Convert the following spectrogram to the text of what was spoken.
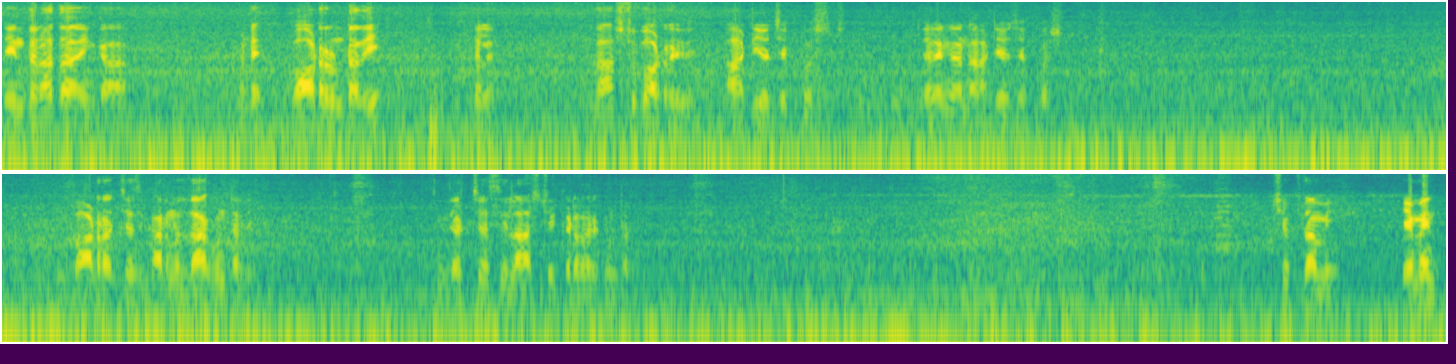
దీని తర్వాత ఇంకా అంటే బార్డర్ ఉంటుంది. తెల లాస్ట్ బార్డర్ ఇది RTO check post Telangana RTO check post. Border వచ్చేసి కర్నూలు దాకా ఉంటుంది. ఇది వచ్చేసి లాస్ట్ ఇక్కడ వరకు ఉంటుంది. చెప్తామి ఏమైంది?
